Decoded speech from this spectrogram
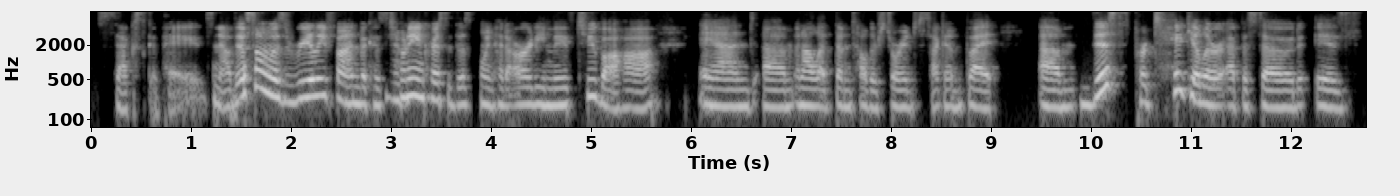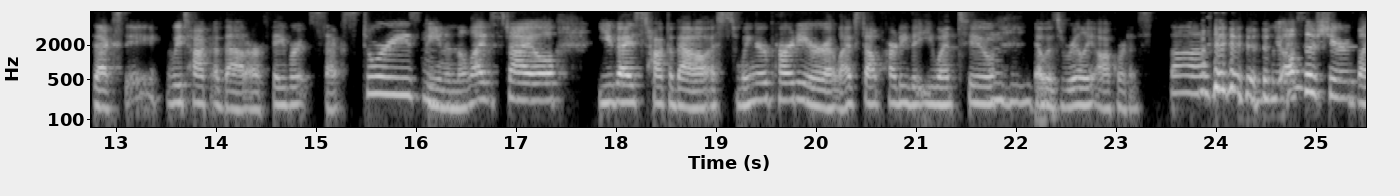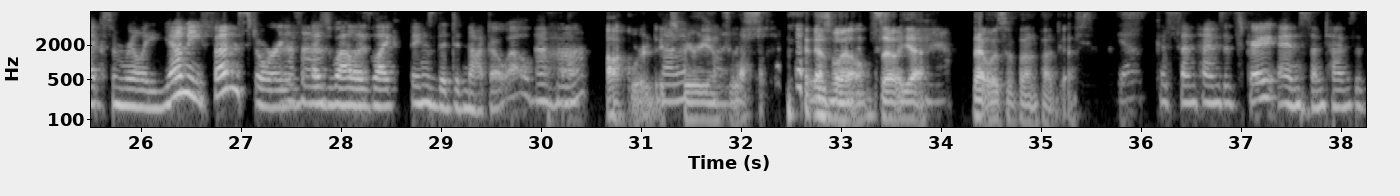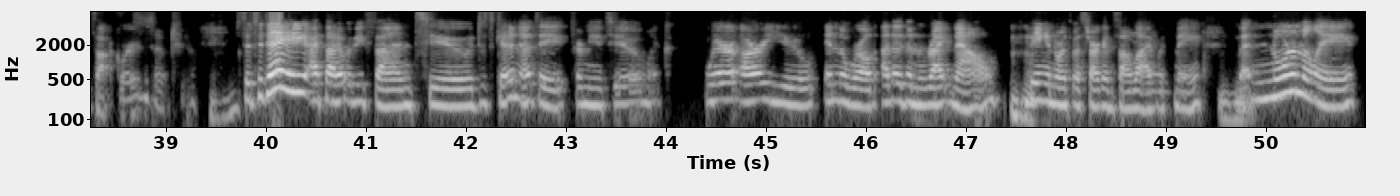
Sexcapades. Now this one was really fun because Tony and Chris at this point had already moved to Baja and um, and I'll let them tell their story in just a second. But um, this particular episode is sexy. We talk about our favorite sex stories, mm-hmm. being in the lifestyle. You guys talk about a swinger party or a lifestyle party that you went to mm-hmm. that was really awkward as fuck. we also shared like some really yummy, fun stories uh-huh. as well as like things that did not go well. Uh-huh. Awkward experiences as well. So, yeah, that was a fun podcast. Yeah, because sometimes it's great and sometimes it's awkward. So true. Mm-hmm. So today I thought it would be fun to just get an update from you two. Like, where are you in the world other than right now mm-hmm. being in Northwest Arkansas live with me? Mm-hmm. But normally,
